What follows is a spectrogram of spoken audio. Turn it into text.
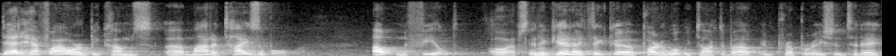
that half hour becomes uh, monetizable out in the field Oh, absolutely. And again, I think uh, part of what we talked about in preparation today,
